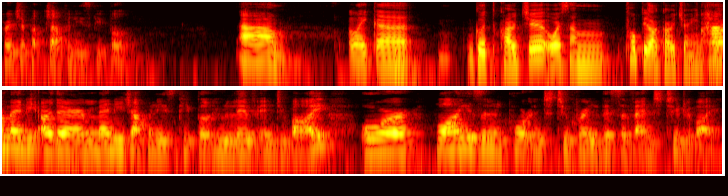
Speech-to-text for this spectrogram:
for Jap- Japanese people? Um, like a good culture or some popular culture in How Dubai. many are there many Japanese people who live in Dubai? Or why is it important to bring this event to Dubai?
